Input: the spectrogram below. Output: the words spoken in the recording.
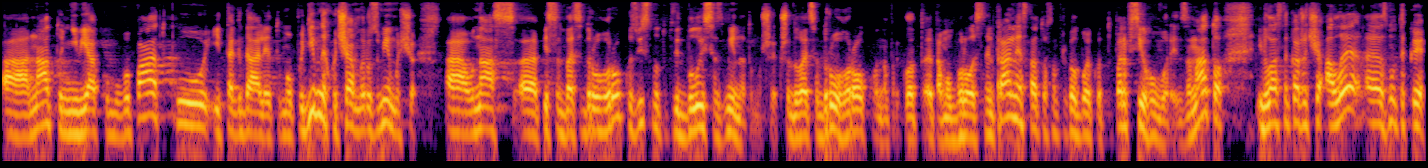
а, НАТО ні в якому випадку і так далі, тому подібне. Хоча ми розуміємо, що а, у нас а, після 22-го року, звісно, тут відбулися зміни, тому що якщо до 22-го року, наприклад, там оборолися нейтральний статус, наприклад, бойкот, тепер всі говорять за НАТО, і власне кажучи, але е, знов таки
